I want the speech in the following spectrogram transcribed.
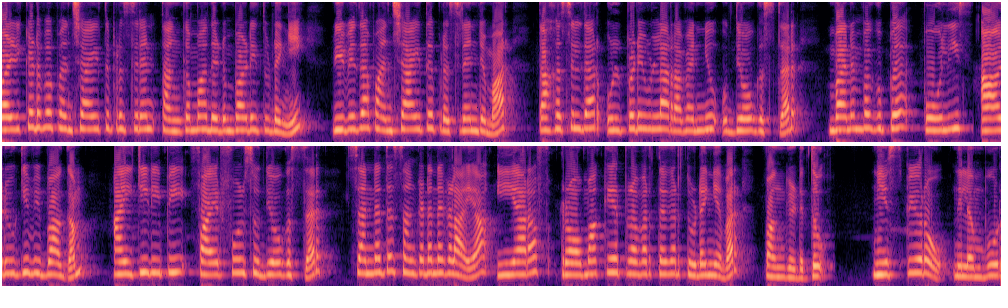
Vazhikkadavu panchayat president Thankamma Nedumpadi തുടങ്ങി വിവിധ പഞ്ചായത്ത് പ്രസിഡന്റുമാർ തഹസിൽദാർ ഉൾപ്പെടെയുള്ള റവന്യൂ ഉദ്യോഗസ്ഥർ വനം വകുപ്പ് പോലീസ് ആരോഗ്യ വിഭാഗം I T D P fire force ഉദ്യോഗസ്ഥർ സന്നദ്ധ സംഘടനകളായ E R F trauma care പ്രവർത്തകർ തുടങ്ങിയവർ പങ്കെടുത്തു. News bureau Nilambur.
